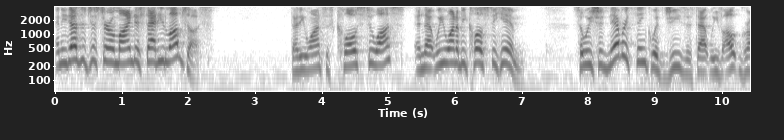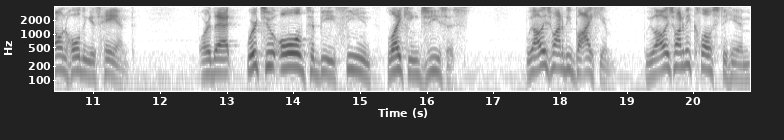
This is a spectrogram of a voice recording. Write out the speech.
and He does it just to remind us that He loves us that He wants us close to us and that we want to be close to Him. So we should never think with Jesus that we've outgrown holding His hand or that we're too old to be seen liking Jesus. We always want to be by Him. We always want to be close to Him,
